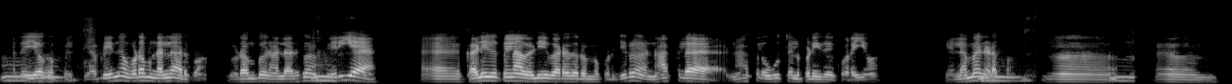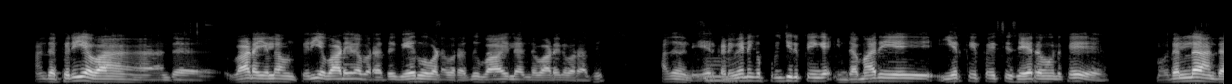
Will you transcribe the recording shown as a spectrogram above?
அது யோகா பயிற்சி. அப்படின்னா உடம்பு நல்லா இருக்கும் உடம்பு நல்லா இருக்கும் பெரிய கழிவுக்கெல்லாம் வெளியே வர்றது ரொம்ப குறைஞ்சிரும். நாக்கில் நாக்கில் ஊத்தல் படிது குறையும். எல்லாமே நடக்கும். அந்த பெரிய வா அந்த வாடையெல்லாம் பெரிய வாடையெல்லாம் வராது வேர்வை வாடை வராது வாயில் அந்த வாடையில வராது. அது ஏற்கனவே நீங்கள் புரிஞ்சிருப்பீங்க. இந்த மாதிரி இயற்கை பயிற்சி செய்கிறவங்களுக்கு முதல்ல அந்த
